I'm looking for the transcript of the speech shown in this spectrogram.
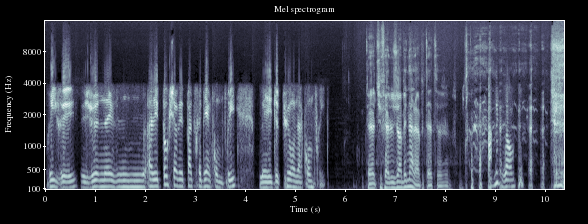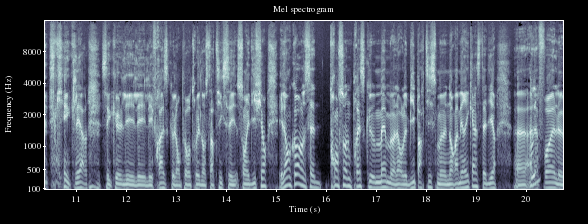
privé. Je à l'époque, j'avais pas très bien compris, mais depuis, on a compris. Tu- Tu fais allusion à Benalla, peut-être. euh. Par exemple. Ce qui est clair, c'est que les, les, les phrases que l'on peut retrouver dans cet article sont édifiants. Et là encore, ça transcende presque même alors le bipartisme nord-américain, c'est-à-dire euh, à la fois le-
